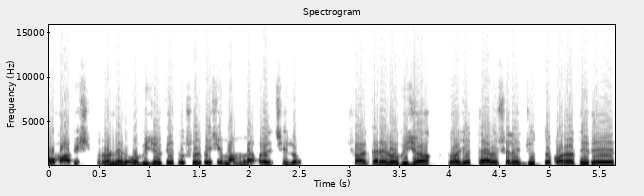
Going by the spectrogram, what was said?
বোমা বিস্ফোরণের অভিযোগে দুশোর বেশি মামলা হয়েছিল। সরকারের অভিযোগ দু হাজার তেরো সালে যুদ্ধপরাধীদের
